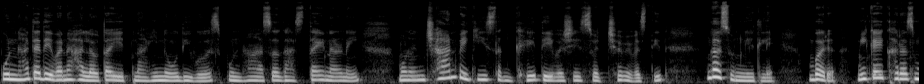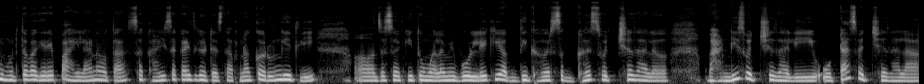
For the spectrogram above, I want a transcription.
पुन्हा त्या देवांना हलवता येत नाही नऊ दिवस. पुन्हा असं घासता येणार नाही. म्हणून छानपैकी सगळे देव असे स्वच्छ व्यवस्थित घासून घेतले. बरं मी काही खरंच मुहूर्त वगैरे पाहिला नव्हता. सकाळी सकाळीच घटस्थापना करून घेतली. जसं की तुम्हाला मी बोलले की अगदी घर सगळं स्वच्छ झालं. भांडी स्वच्छ झाली ओटा स्वच्छ झाला.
